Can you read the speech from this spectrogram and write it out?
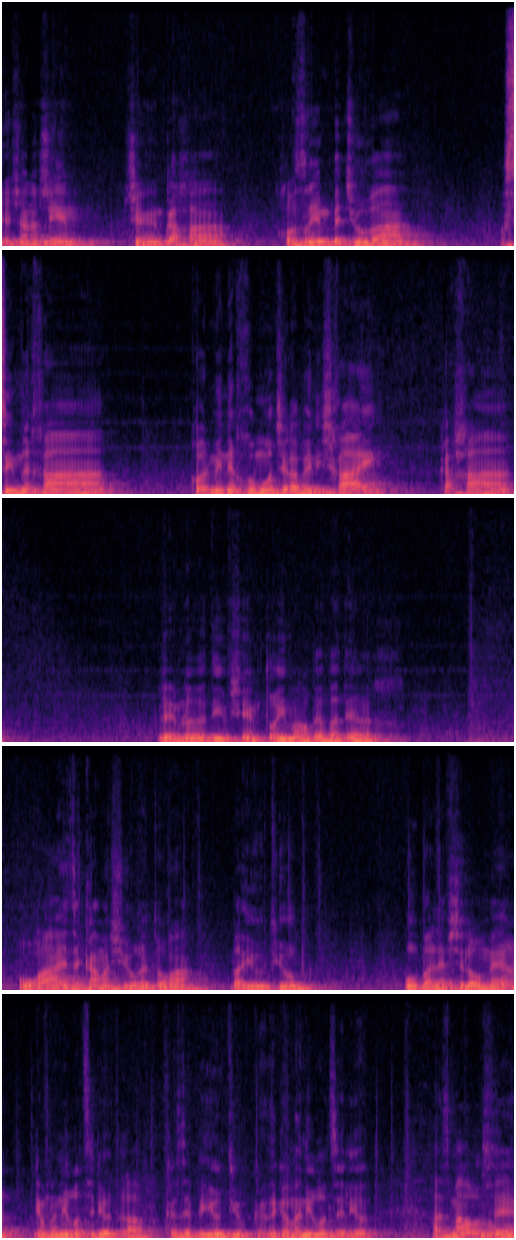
יש אנשים שהם ככה חוזרים בתשובה, עושים לך כל מיני חומרות של הבן איש חי, ככה, והם לא יודעים שהם טועים הרבה בדרך. הוא ראה איזה כמה שיעורי תורה ביוטיוב, הוא בלב שלו אומר, גם אני רוצה להיות רב, כזה ביוטיוב, כזה גם אני רוצה להיות. אז מה הוא עושה?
